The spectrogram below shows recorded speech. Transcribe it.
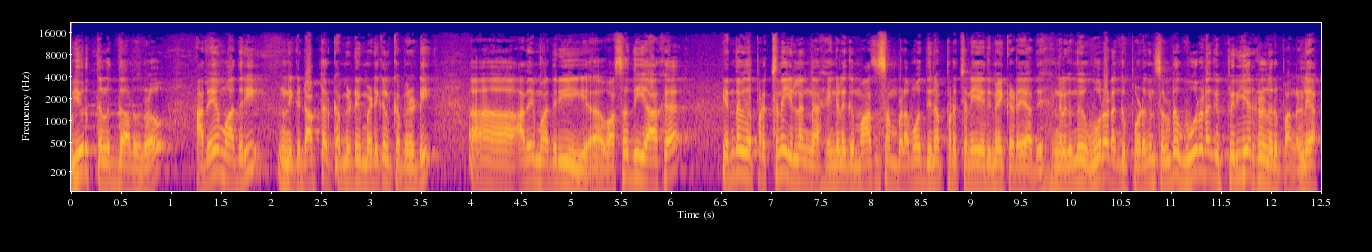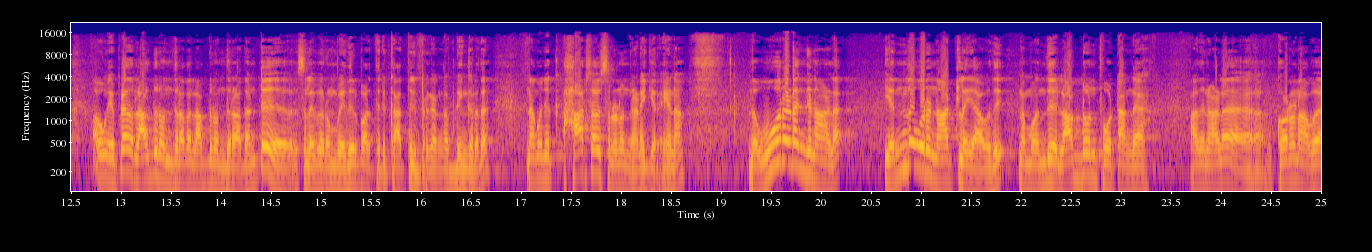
உயிர் தெழுந்தார்களோ அதே மாதிரி இன்னைக்கு டாக்டர் கம்யூனிட்டி மெடிக்கல் கம்யூனிட்டி அதே மாதிரி வசதியாக எந்தவித பிரச்சனையும் இல்லைங்க. எங்களுக்கு மாத சம்பளமோ தினப்பிரச்சனையோ எதுவுமே கிடையாது. எங்களுக்கு வந்து ஊரடங்கு போடுங்கன்னு சொல்லிட்டு ஊரடங்கு பெரியர்கள் இருப்பாங்க இல்லையா? அவங்க எப்படியாவது லாக்டவுன் வந்துடாதா லாக்டவுன் வந்துடாதான்ட்டு சில பேர் ரொம்ப எதிர்பார்த்துட்டு காத்துக்கிட்டு இருக்காங்க அப்படிங்கிறத நான் கொஞ்சம் ஹார்ஷாக சொல்லணும்னு நினைக்கிறேன். ஏன்னா இந்த ஊரடங்குனால எந்த ஒரு நாட்டிலையாவது நம்ம வந்து லாக்டவுன் போட்டாங்க அதனால் கொரோனாவை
